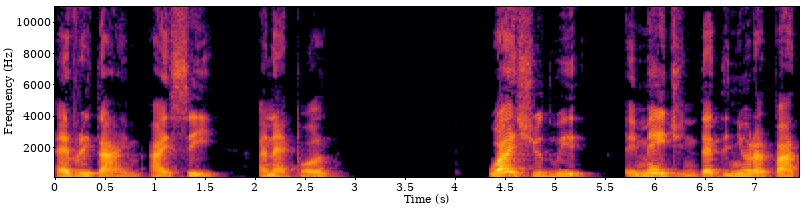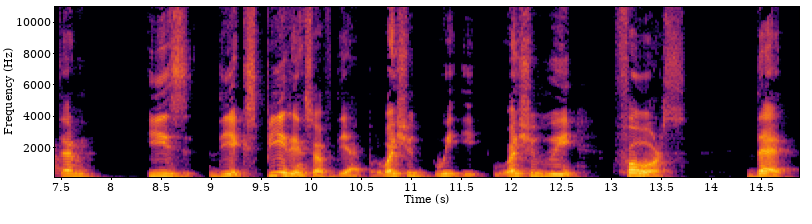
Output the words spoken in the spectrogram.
every time I see an apple, why should we imagine that the neural pattern is the experience of the apple? Why should we why should we force that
